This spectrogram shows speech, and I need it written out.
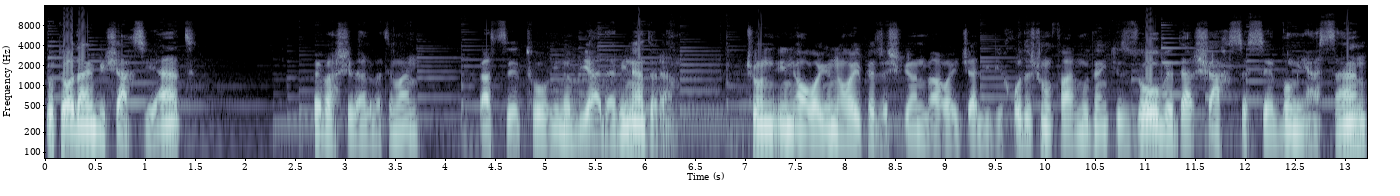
دو تا آدم بی شخصیت. ببخشید البته من قصد توهین و بیادبی ندارم. چون این آقایون آقای پزشکیان و آقای جلیلی خودشون فرمودن که زوب در شخص سومی هستن.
